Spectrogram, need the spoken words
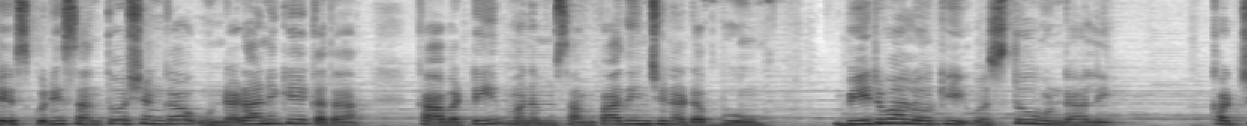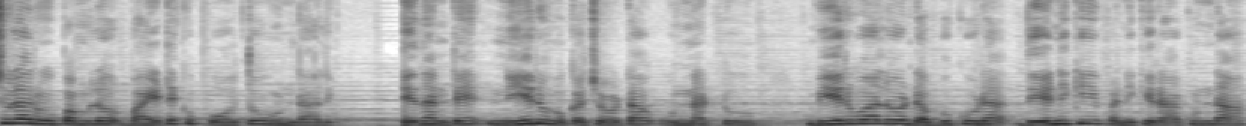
చేసుకుని సంతోషంగా ఉండడానికే కదా. కాబట్టి మనం సంపాదించిన డబ్బు బీరువాలోకి వస్తూ ఉండాలి. ఖర్చుల రూపంలో బయటకు పోతూ ఉండాలి. లేదంటే నీరు ఒకచోట ఉన్నట్టు బీరువాలో డబ్బు కూడా దేనికి పనికి రాకుండా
